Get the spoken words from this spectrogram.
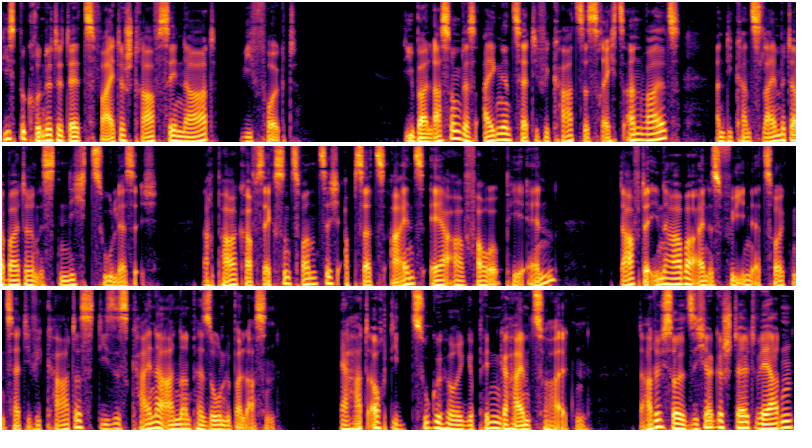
Dies begründete der zweite Strafsenat wie folgt. Die Überlassung des eigenen Zertifikats des Rechtsanwalts an die Kanzleimitarbeiterin ist nicht zulässig. Nach 26 Absatz 1 RAVPN darf der Inhaber eines für ihn erzeugten Zertifikates dieses keiner anderen Person überlassen. Er hat auch die zugehörige PIN geheim zu halten. Dadurch soll sichergestellt werden,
